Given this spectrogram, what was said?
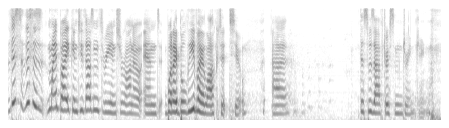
this this is my bike in 2003 in Toronto, and what I believe I locked it to. Uh, this was after some drinking.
